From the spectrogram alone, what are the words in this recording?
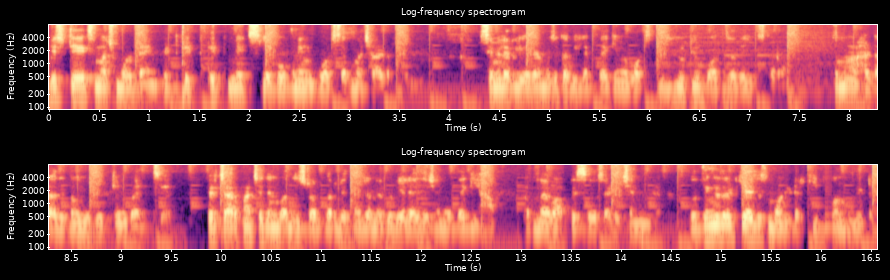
which takes much more time it it it makes like opening WhatsApp much harder similarly अगर मुझे कभी लगता है कि मैं व्हाट्सएप यूट्यूब बहुत ज़्यादा यूज़ कर रहा हूँ तो मैं हटा देता हूँ यूट्यूब के मोबाइल से। फिर चार पाँच छः दिन बाद इंस्टॉल कर लेता हूँ, जब मेरे को रियलाइजेशन होता है कि हाँ अब मैं वापस से उस एडिक्शन में तो थिंग इज़ दैट कि I just monitor keep on monitor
